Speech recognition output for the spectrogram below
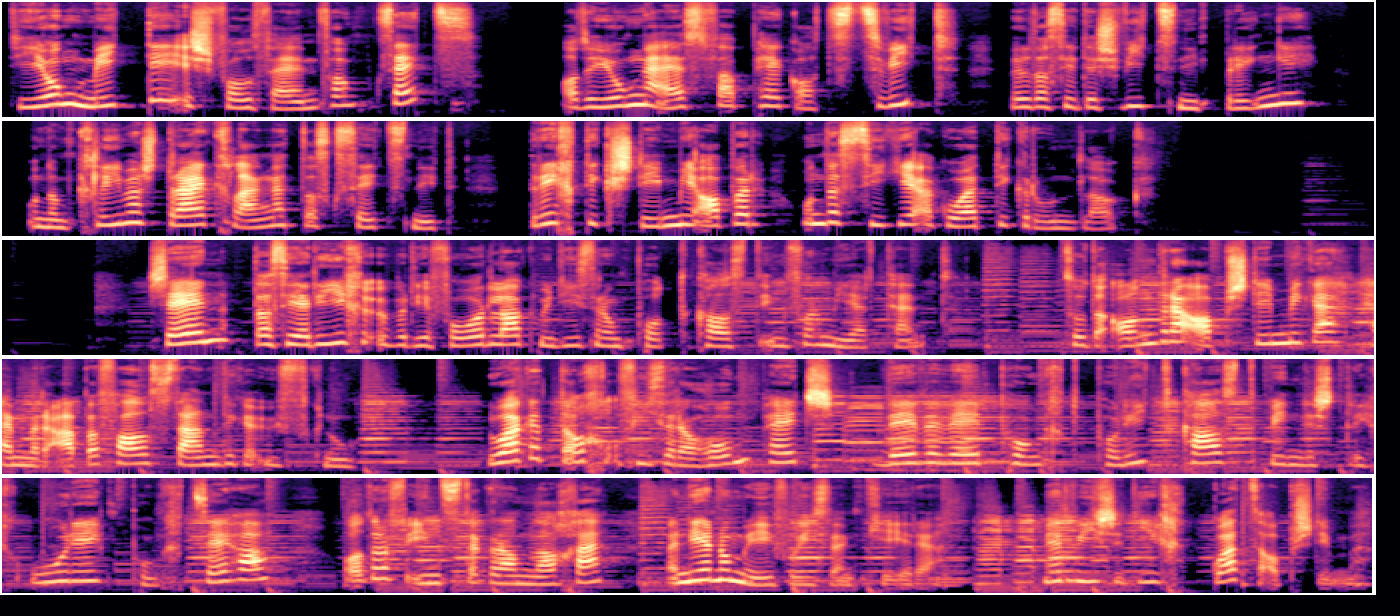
Die junge Mitte ist voll Fan vom Gesetz. An der jungen SVP geht es zu weit, weil das in der Schweiz nicht bringe. Und am Klimastreik längert das Gesetz nicht. Die richtige Stimme aber und es sei eine gute Grundlage. Schön, dass ihr euch über die Vorlage mit unserem Podcast informiert habt. Zu den anderen Abstimmungen haben wir ebenfalls Sendungen aufgenommen. Schaut doch auf unserer Homepage www.politcast-uri.ch oder auf Instagram nachher, wenn ihr noch mehr von uns hören wollt. Wir wünschen euch gutes Abstimmen.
